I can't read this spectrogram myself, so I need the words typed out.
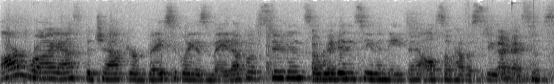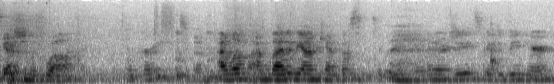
our RIASPA chapter basically is made up of students, so we didn't see the need to also have a student Okay, yeah. association as well. Well, Great. I love, I'm glad to be on campus. Energy. It's good to be here.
